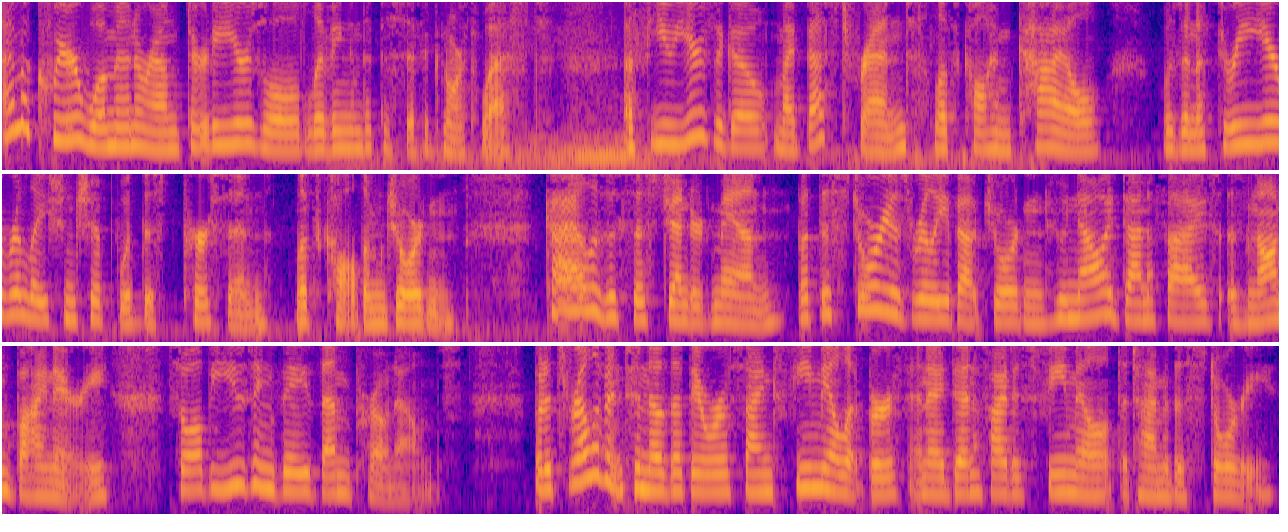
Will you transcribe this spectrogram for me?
I'm a queer woman around 30 years old living in the Pacific Northwest. A few years ago, my best friend, let's call him Kyle, was in a three year relationship with this person, let's call them Jordan. Kyle is a cisgendered man, but this story is really about Jordan, who now identifies as non binary, so I'll be using they them pronouns. But it's relevant to know that they were assigned female at birth and identified as female at the time of this story.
